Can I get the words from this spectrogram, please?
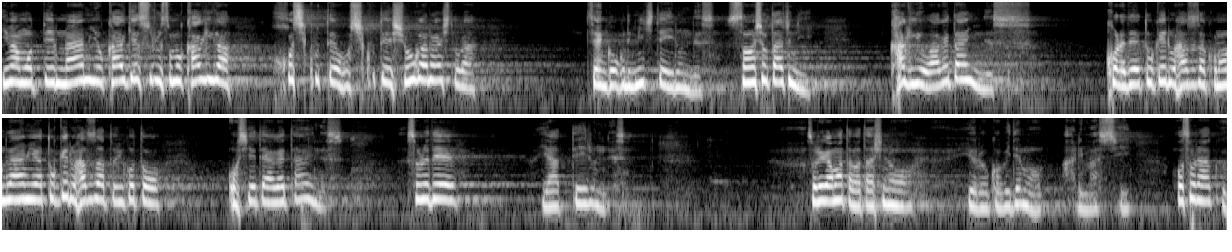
今持っている悩みを解決するその鍵が欲しくて欲しくてしょうがない人が全国に満ちているんです。その人たちに鍵をあげたいんです。これで解けるはずだ。この悩みは解けるはずだということを教えてあげたいんです。それでやっているんです。それがまた私の喜びでもありますしおそらく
